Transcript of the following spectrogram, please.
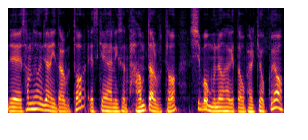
이제 삼성전자는 이달부터 SK 하이닉스는 다음 달부터 시범 운영하겠다고 밝혔고요.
